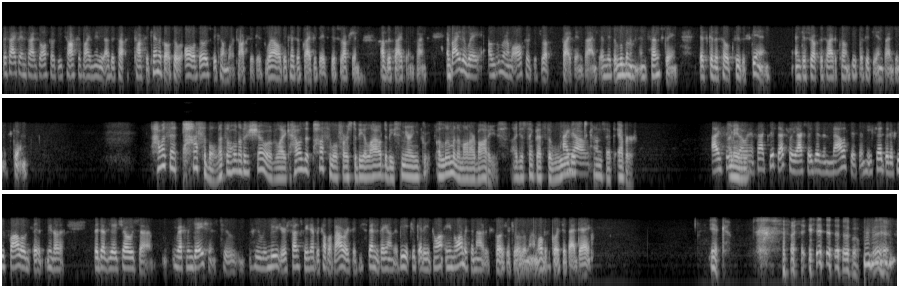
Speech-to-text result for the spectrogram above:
the enzymes also detoxify many other to- toxic chemicals, so all of those become more toxic as well because of glyphosate's disruption of the CYP enzymes. And by the way, aluminum also disrupts CYP enzymes, and there's aluminum in sunscreen that's going to soak through the skin and disrupt the cytochrome P450 enzymes in the skin. How is that possible? That's a whole other show of like, how is it possible for us to be allowed to be smearing aluminum on our bodies? I just think that's the weirdest concept ever. I think I mean, so. And in fact, Chris Exley actually did an analysis, and he said that if you followed the, you know, the WHO's uh, recommendations to to renew your sunscreen every couple of hours, if you spend a day on the beach, you get an enormous amount of exposure to aluminum over the course of that day. Ick.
